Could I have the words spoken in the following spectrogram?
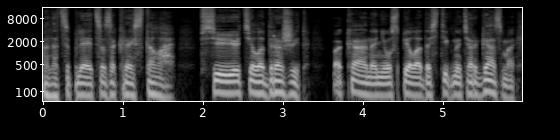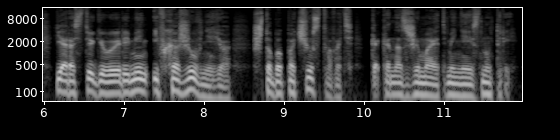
Она цепляется за край стола, все ее тело дрожит. Пока она не успела достигнуть оргазма, я расстегиваю ремень и вхожу в нее, чтобы почувствовать, как она сжимает меня изнутри.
